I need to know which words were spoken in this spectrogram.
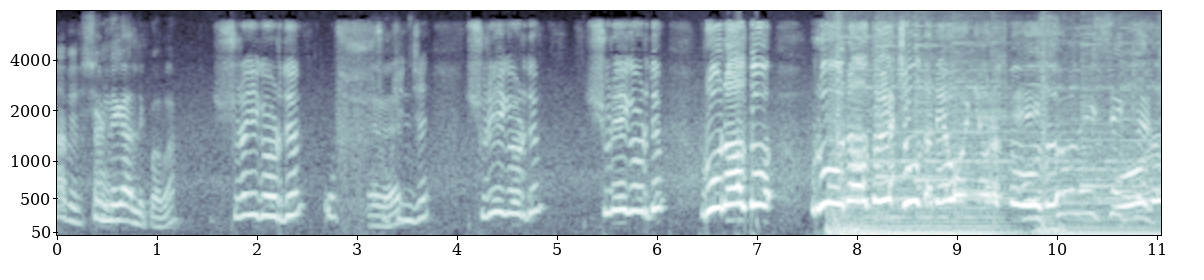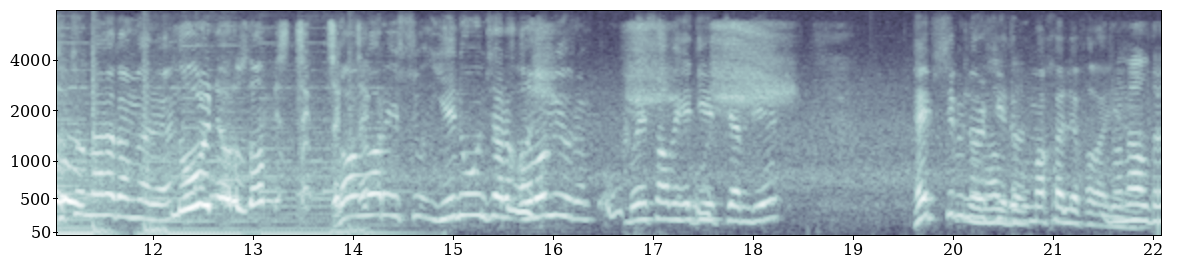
abi şimdi geldik baba. şurayı gördüm. Uf Evet. çok ince. Şurayı gördüm. Şurayı gördüm. Ronaldo. Ronaldo 3 oldu. Ne oynuyoruz be oğlum? Eşşoğlu eşekler. Oğlum. Tutun lan adamları. Ne oynuyoruz lan biz tık tık Lan tık. var ya şu yeni oyuncuları Uş. alamıyorum. Bu hesabı hediye Uş. edeceğim diye. Hepsi mi nerf yedi Ronaldo. bu mahalle falan ya. Ronaldo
